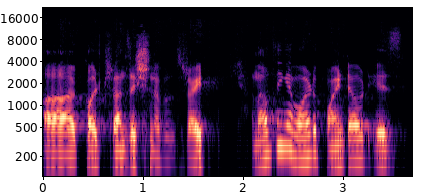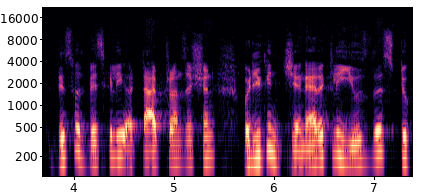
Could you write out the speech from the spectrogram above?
uh, called transitionables, right? Another thing I wanted to point out is this was basically a tab transition, but you can generically use this to,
